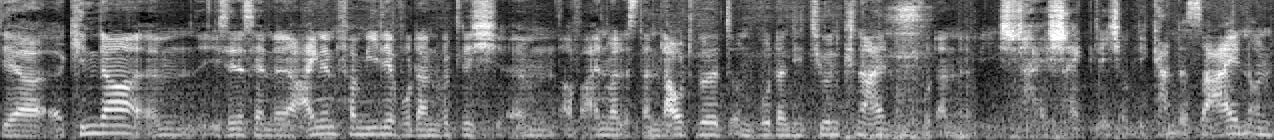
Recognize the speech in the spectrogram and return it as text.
der Kinder. Ähm, ich sehe das ja in der eigenen Familie, wo dann wirklich ähm, auf einmal es dann laut wird und wo dann die Türen knallen und wo dann wie schrecklich und wie kann das sein? Und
